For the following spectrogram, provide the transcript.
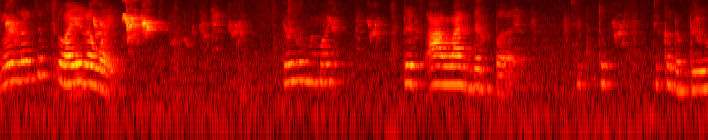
No, let's just slide away. This is my. This I like the bird. Look, at the blue.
